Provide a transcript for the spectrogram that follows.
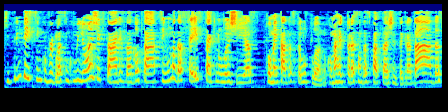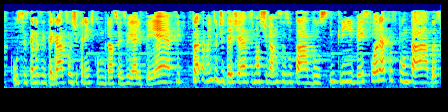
que 35,5 milhões de hectares adotassem uma das seis tecnologias fomentadas pelo plano, como a recuperação das pastagens degradadas, os sistemas integrados, as diferentes combinações VLPF, tratamento de dejetos, nós tivemos resultados incríveis, florestas plantadas,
